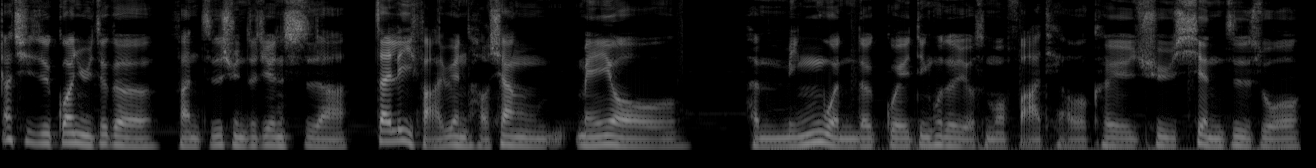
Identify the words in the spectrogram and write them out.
那其实关于这个反咨询这件事啊，在立法院好像没有很明文的规定，或者有什么法条可以去限制说，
